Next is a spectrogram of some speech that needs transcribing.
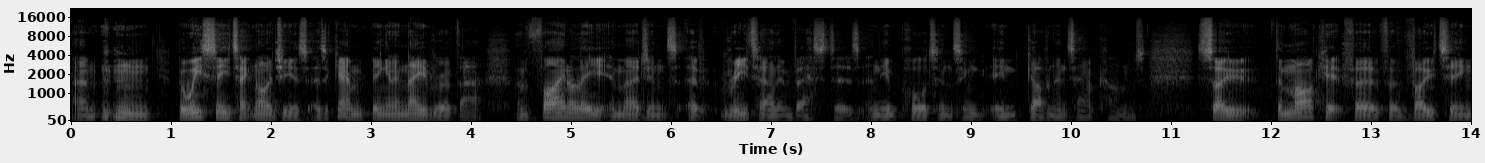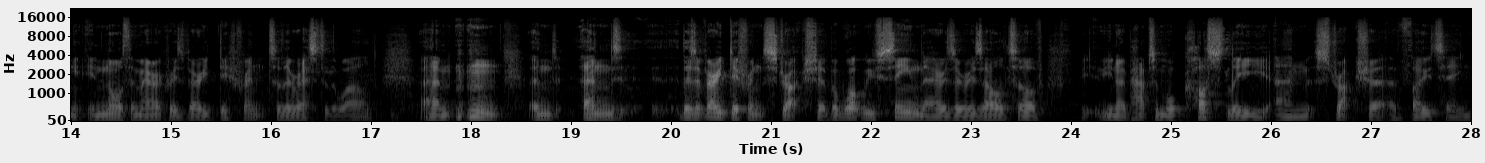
Um, but we see technology as, as, again, being an enabler of that. And finally, emergence of retail investors and the importance in, in governance outcomes. So the market for, for voting in North America is very different to the rest of the world. Um, and, and there's a very different structure, but what we've seen there is a result of you know, perhaps a more costly um, structure of voting.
